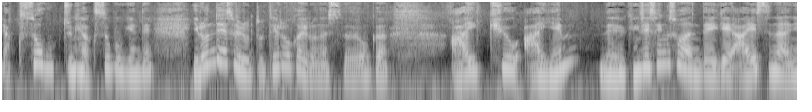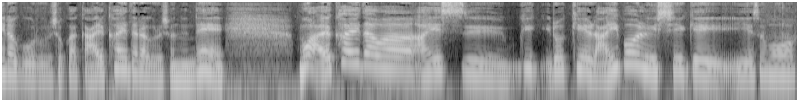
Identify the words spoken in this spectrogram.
약소국 중에 약소국인데 이런 데에서 또 테러가 일어났어요. 그러니까 IQIM 네, 굉장히 생소한데 이게 IS는 아니라고 그러셨고 아까 알카에다라고 그러셨는데 뭐 알카에다와 IS 이렇게 라이벌 의식에 의해서 뭐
